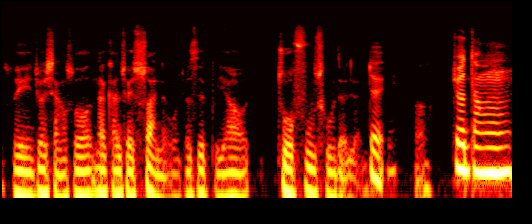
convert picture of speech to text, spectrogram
所以就想说，那干脆算了，我就是不要做付出的人，对，啊，就当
